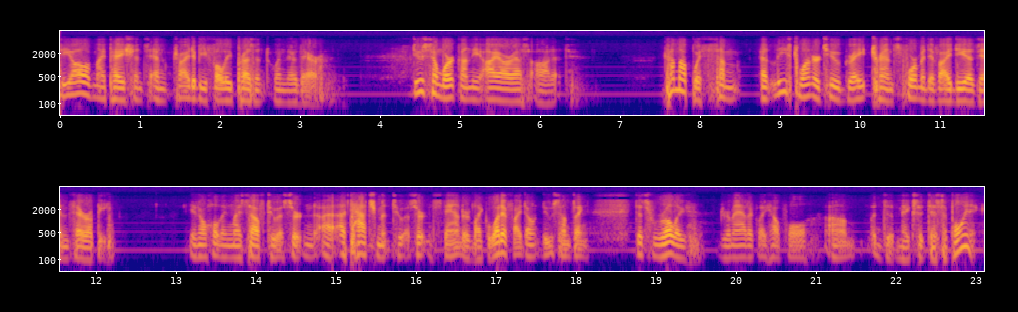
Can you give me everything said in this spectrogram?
see all of my patients and try to be fully present when they're there. Do some work on the IRS audit. Come up with some, at least one or two great transformative ideas in therapy. You know, holding myself to a certain uh, attachment to a certain standard. Like, what if I don't do something that's really dramatically helpful? Um, that makes it disappointing.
